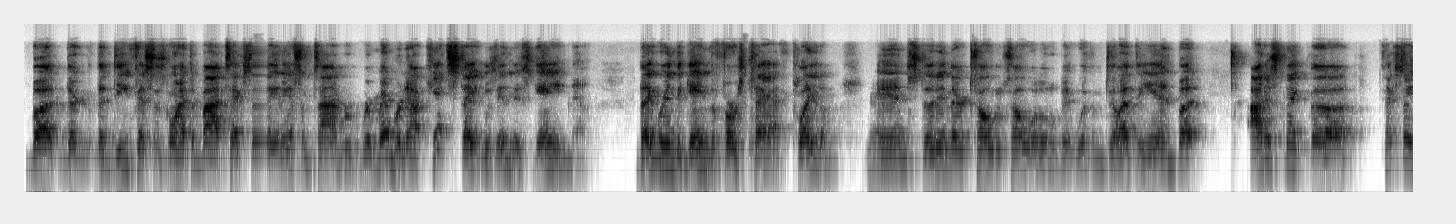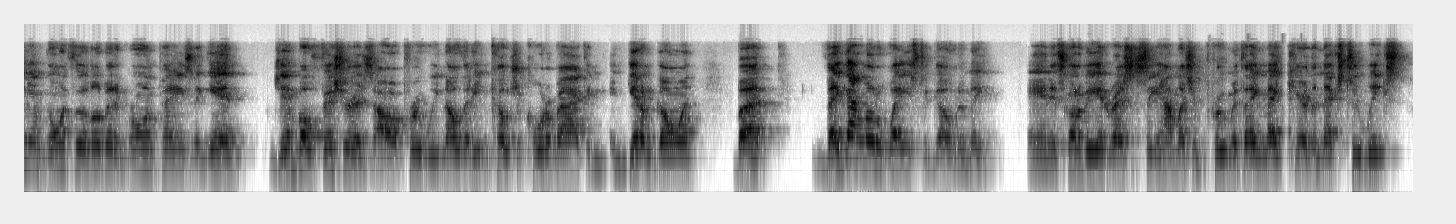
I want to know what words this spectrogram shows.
but the defense is going to have to buy Texas A&M some time. remember now, Kent State was in this game. Now they were in the game the first half, played them, yeah. and stood in there toe to toe a little bit with them until at the end. But I just think the Texas A&M going through a little bit of growing pains, and again, Jimbo Fisher is all proved. We know that he can coach a quarterback and, and get them going, but they got a little ways to go to me and it's going to be interesting to see how much improvement they make here in the next two weeks.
